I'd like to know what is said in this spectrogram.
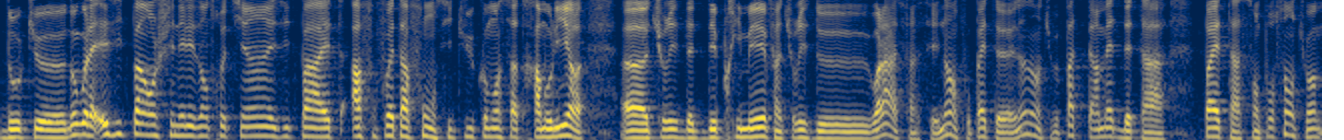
Donc, euh, donc voilà, n'hésite pas à enchaîner les entretiens, n'hésite pas à être à fond, faut être à fond. Si tu commences à te ramollir, tu risques d'être déprimé, enfin tu risques de, voilà, enfin c'est non, faut pas être, non non, tu peux pas te permettre d'être à, pas être à 100%, tu vois.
